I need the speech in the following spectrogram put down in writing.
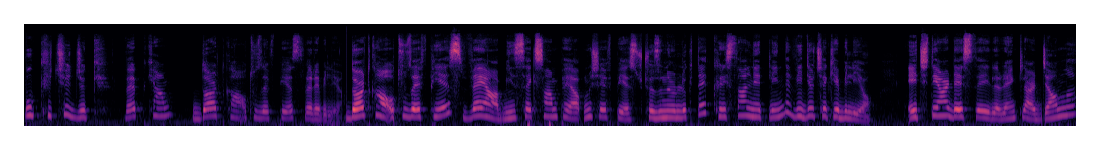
Bu küçücük webcam 4K 30 FPS verebiliyor. 4K 30 FPS veya 1080p 60 FPS çözünürlükte kristal netliğinde video çekebiliyor. HDR desteğiyle renkler canlı,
